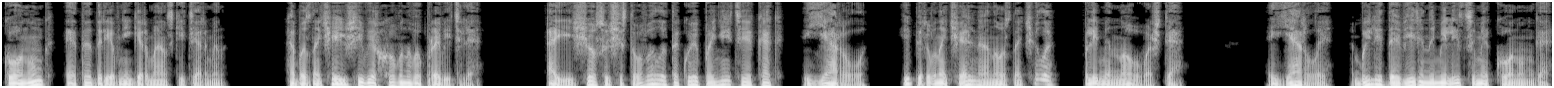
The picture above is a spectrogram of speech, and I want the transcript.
Конунг – это древнегерманский термин, обозначающий верховного правителя. А еще существовало такое понятие, как «ярл», и первоначально оно означало племенного вождя. Ярлы были доверенными лицами конунга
